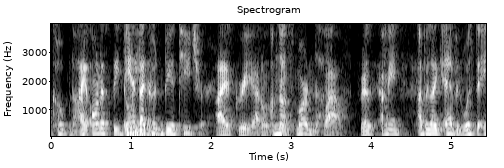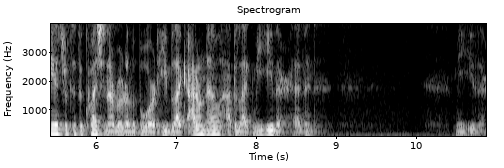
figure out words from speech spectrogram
f- hope not. I honestly don't and I couldn't be a teacher. I agree. I don't. I'm not smart enough. Wow. Really? I mean, I'd be like, Evan, what's the answer to the question I wrote on the board? He'd be like, I don't know. I'd be like, me either, Evan. Me either.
